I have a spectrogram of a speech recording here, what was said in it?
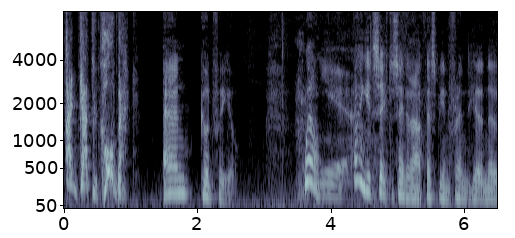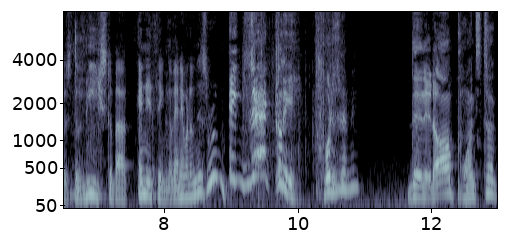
I got the call back. And good for you. Well, Yeah. I think it's safe to say that our thespian friend here knows the least about anything of anyone in this room. Exactly. What does that mean? Then it all points to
